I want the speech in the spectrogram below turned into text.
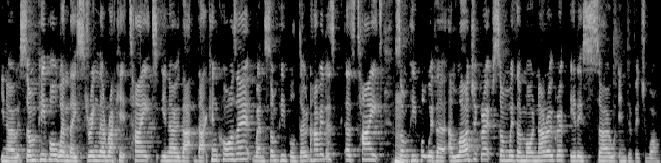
You know, some people when they string their racket tight, you know that that can cause it. When some people don't have it as as tight, hmm. some people with a, a larger grip, some with a more narrow grip. It is so individual.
